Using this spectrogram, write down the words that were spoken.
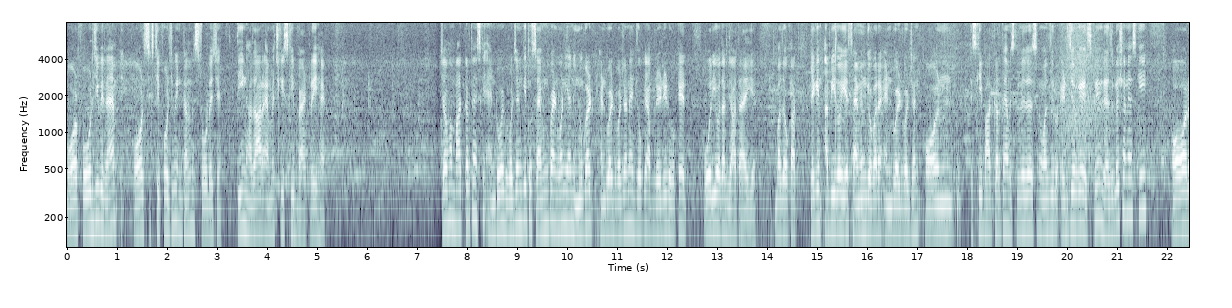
और फोर जी बी रैम और sixty four G B internal storage है। तीन हज़ार एम एच की इसकी बैटरी है। जब हम बात करते हैं इसके एंड्रॉयड वर्जन की तो 7.1 यानी नुगट एंड्रॉयड वर्जन है, जो कि अपग्रेडेड होकर ओरियो तक जाता है ये बज़ात लेकिन अभी तो ये सेवन के ऊपर है एंड्रॉयड वर्जन और इसकी बात करते हैं हम screen resolution one zero eight zero के स्क्रीन रेजोलेशन है इसकी, और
